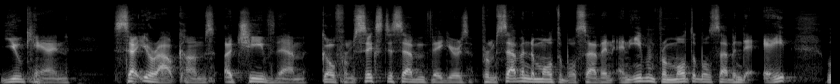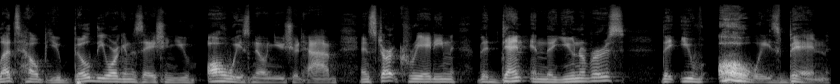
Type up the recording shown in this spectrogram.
you can set your outcomes, achieve them, go from six to seven figures, from seven to multiple seven, and even from multiple seven to eight. Let's help you build the organization you've always known you should have and start creating the dent in the universe that you've always been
